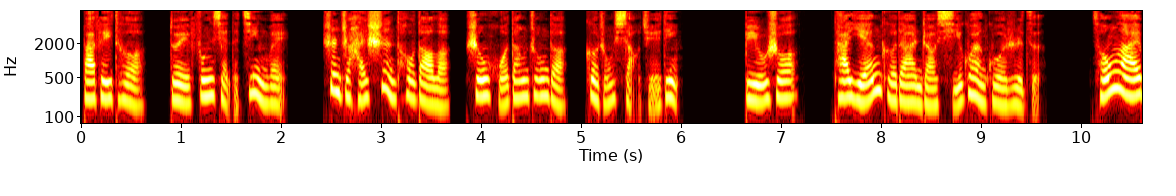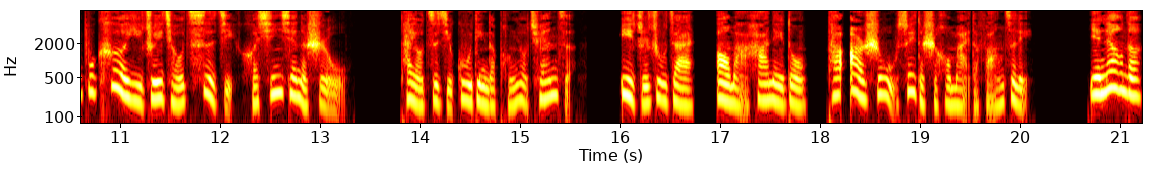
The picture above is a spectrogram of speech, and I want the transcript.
巴菲特对风险的敬畏，甚至还渗透到了生活当中的各种小决定，比如说，他严格的按照习惯过日子，从来不刻意追求刺激和新鲜的事物。他有自己固定的朋友圈子，一直住在奥马哈那栋他二十五岁的时候买的房子里，饮料呢？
